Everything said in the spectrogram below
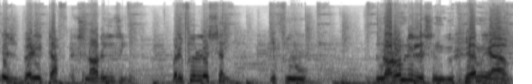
is very tough. It's not easy. But if you listen, if you not only listen, you hear me out,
